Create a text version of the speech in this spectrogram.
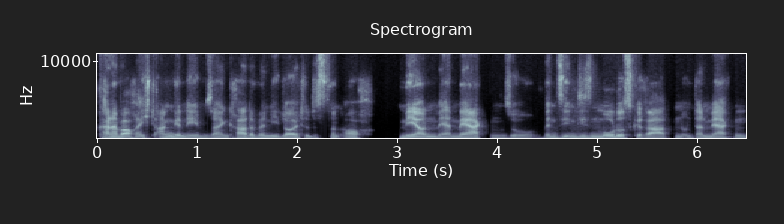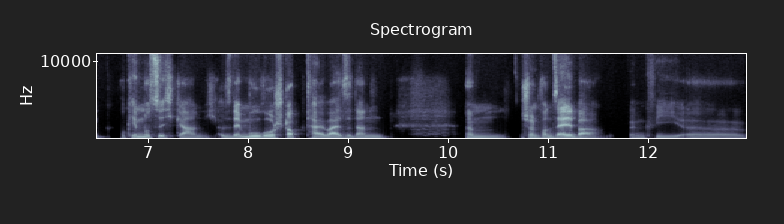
kann aber auch echt angenehm sein, gerade wenn die Leute das dann auch mehr und mehr merken, so, wenn sie in diesen Modus geraten und dann merken, okay, muss ich gar nicht. Also der Muro stoppt teilweise dann ähm, schon von selber irgendwie, äh,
